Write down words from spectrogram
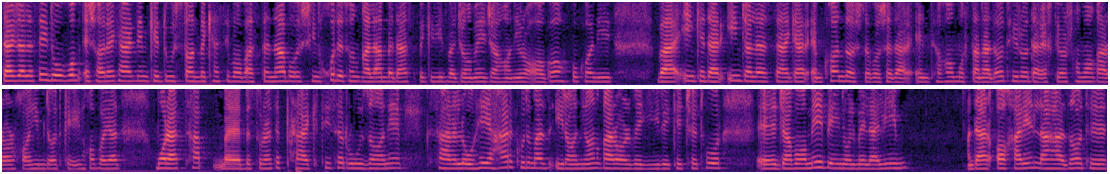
در جلسه دوم اشاره کردیم که دوستان به کسی وابسته نباشین خودتون قلم به دست بگیرید و جامعه جهانی را آگاه بکنید. و اینکه در این جلسه اگر امکان داشته باشه در انتها مستنداتی رو در اختیار شما قرار خواهیم داد که اینها باید مرتب به صورت practice روزانه سرلوحه هر کدوم از ایرانیان قرار بگیره که چطور جوامع بین المللی در آخرین لحظات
